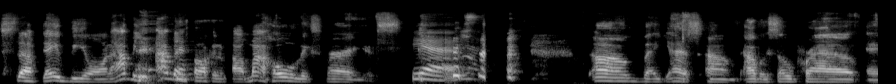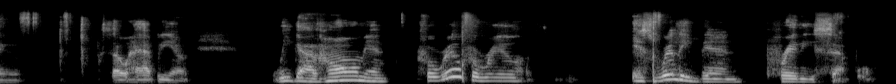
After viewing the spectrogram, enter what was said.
stuff they be on. I be I've been talking about my whole experience. Yeah. Um, but yes, um, I was so proud and so happy. And we got home, and for real, for real, it's really been pretty simple.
